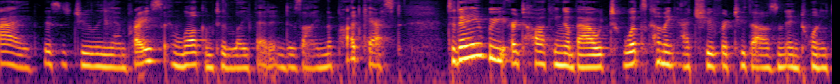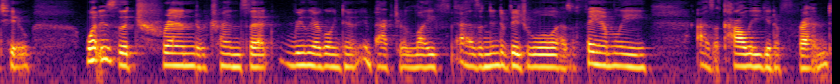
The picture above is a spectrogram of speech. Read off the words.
Hi, this is Julie Ann Price, and welcome to Life Edit and Design, the podcast. Today, we are talking about what's coming at you for 2022. What is the trend or trends that really are going to impact your life as an individual, as a family, as a colleague, and a friend?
